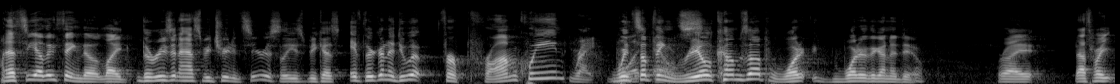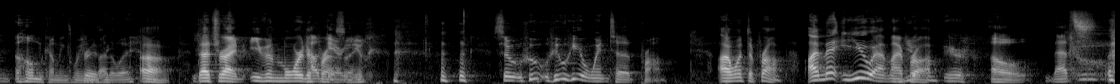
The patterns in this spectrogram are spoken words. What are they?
That's the other thing, though. Like the reason it has to be treated seriously is because if they're gonna do it for prom queen, Right. When What something else? real comes up, what what are they gonna do? Right. That's why. A homecoming queen, by the way. Oh, that's right. Even more How depressing. dare you? so who who here went to prom? I went to prom. I met you at my prom. Here. Oh, that's Oh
